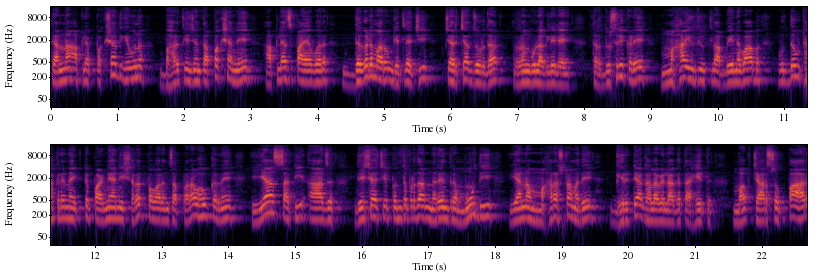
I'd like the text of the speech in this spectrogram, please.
त्यांना आपल्या पक्षात घेऊन भारतीय जनता पक्षाने आपल्याच पायावर दगड मारून घेतल्याची चर्चा जोरदार रंगू लागलेली आहे. तर दुसरीकडे महायुतीतला बेनबाब उद्धव ठाकरेंना एकटं पाडणे आणि शरद पवारांचा पराभव करणे यासाठी आज देशाचे पंतप्रधान नरेंद्र मोदी यांना महाराष्ट्रामध्ये घिरट्या घालाव्या लागत आहेत. मग चारसो पार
